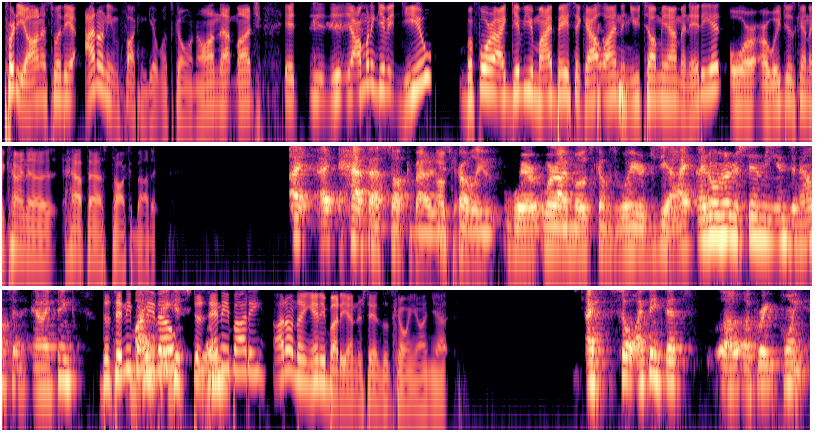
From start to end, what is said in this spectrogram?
pretty honest with you. I don't even fucking get what's going on that much. It, it, it I'm going to give it to you before I give you my basic outline and you tell me I'm an idiot, or are we just going to kind of half-ass talk about it? I, I half-ass talk about it okay. is probably where, where I'm most comfortable here because yeah, I, I don't understand the ins and outs, and, and I think does anybody though? Does feeling, anybody? I don't think anybody understands what's going on yet. I so I think that's a, a great point,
